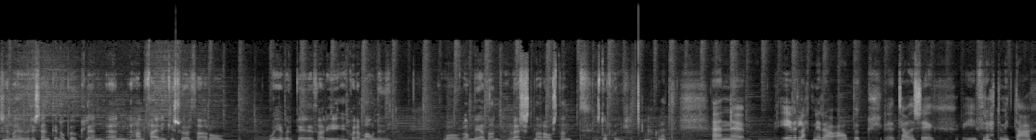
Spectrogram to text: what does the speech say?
sem mm -hmm. hefur verið sendin á bukl en, en hann fær engin svör þar og, og hefur beðið þar í einhverja mánuði og á meðan versnar ástand stúlkunar. Akkurat. En uh, yfirlæknir á, á bukl tjáði sig í fréttum í dag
